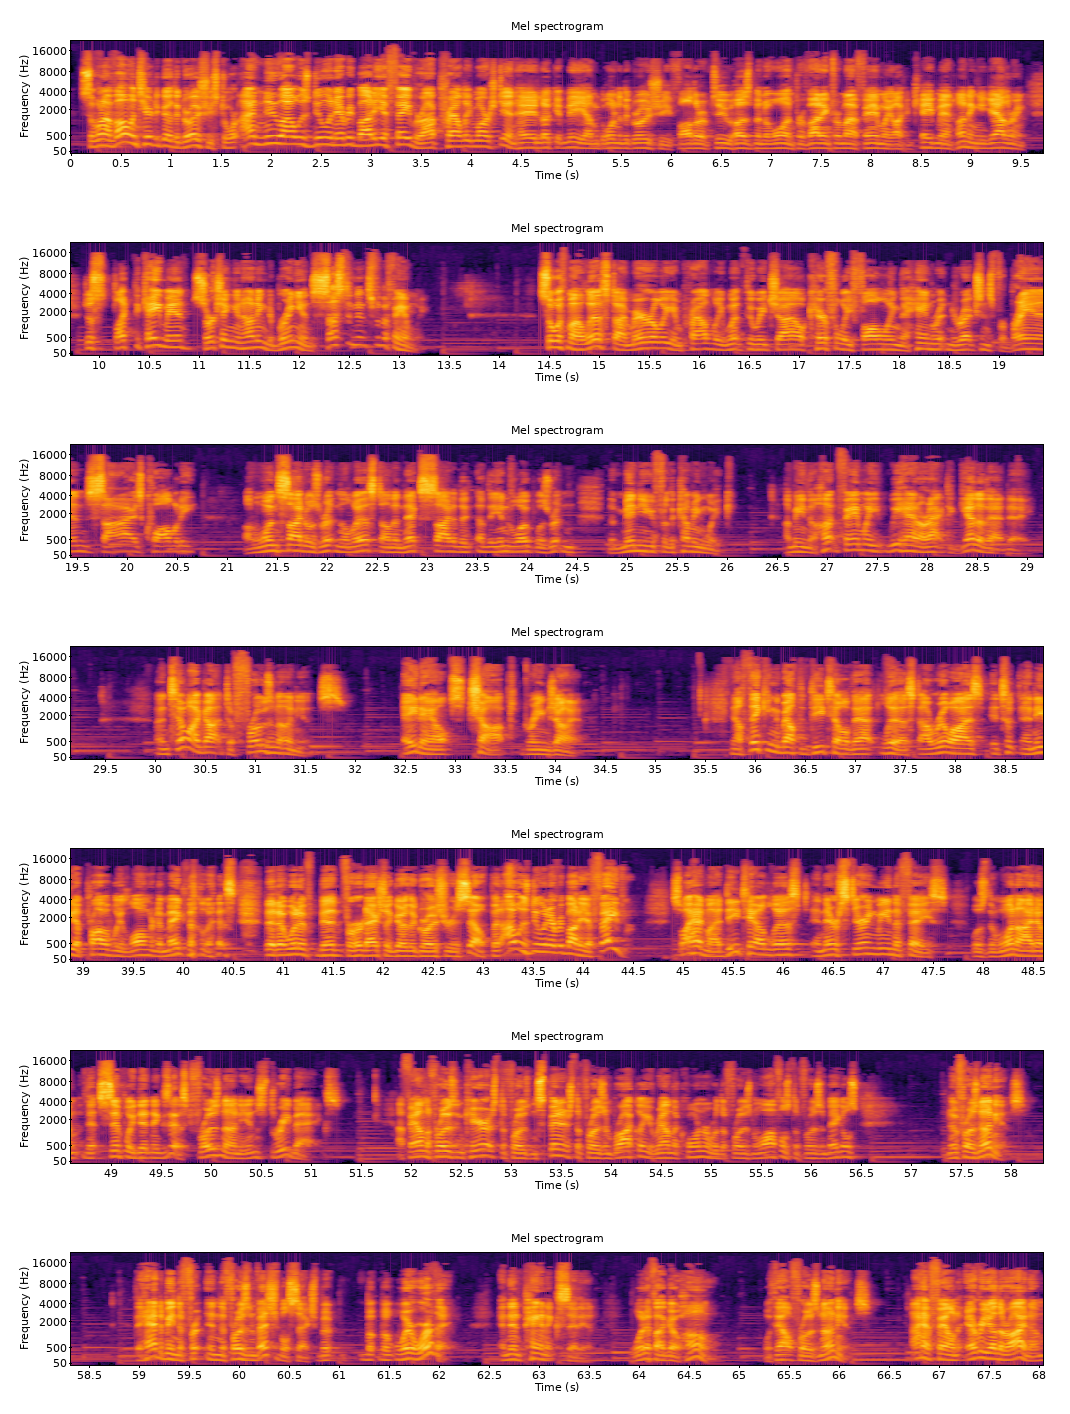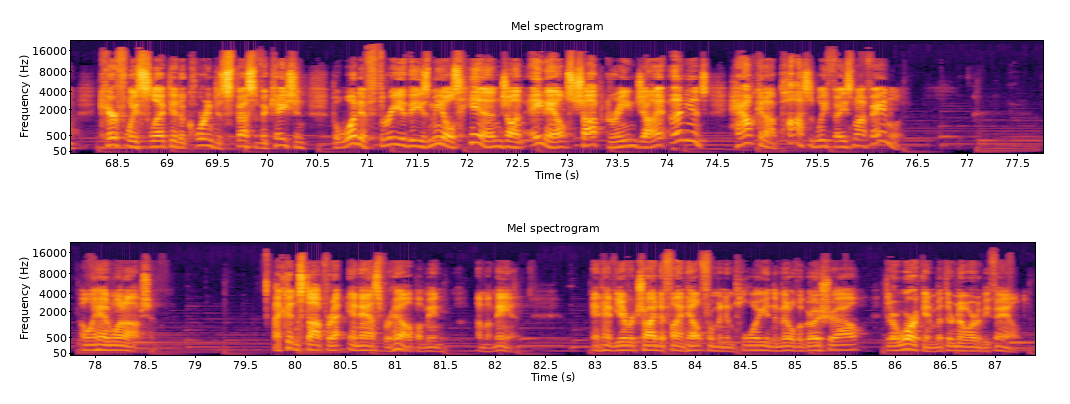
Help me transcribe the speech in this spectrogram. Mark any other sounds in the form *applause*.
So when I volunteered to go to the grocery store, I knew I was doing everybody a favor. I proudly marched in. Hey, look at me. I'm going to the grocery. Father of two, husband of one, providing for my family like a caveman, hunting and gathering. Just like the caveman, searching and hunting to bring in sustenance for the family. So with my list, I merrily and proudly went through each aisle, carefully following the handwritten directions for brand, size, quality. On one side was written the list. On the next side of the, of the envelope was written the menu for the coming week. I mean, the Hunt family, we had our act together that day. Until I got to frozen onions, eight ounce chopped green giant. Now, thinking about the detail of that list, I realized it took Anita probably longer to make the *laughs* list than it would have been for her to actually go to the grocery herself. But I was doing everybody a favor. So I had my detailed list, and there staring me in the face was the one item that simply didn't exist frozen onions, three bags. I found the frozen carrots, the frozen spinach, the frozen broccoli. Around the corner were the frozen waffles, the frozen bagels. No frozen onions. They had to be in the fr- in the frozen vegetable section, but but but where were they? And then panic set in. What if I go home without frozen onions? I have found every other item carefully selected according to specification, but what if three of these meals hinge on eight ounce chopped green giant onions? How can I possibly face my family? I only had one option. I couldn't stop and ask for help. I mean, I'm a man. And have you ever tried to find help from an employee in the middle of a grocery aisle? They're working, but they're nowhere to be found.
